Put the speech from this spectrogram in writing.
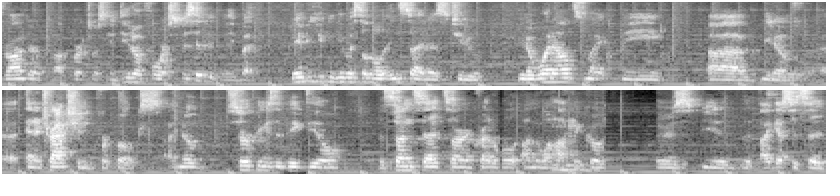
drawn to uh, Puerto Escondido for specifically, but maybe you can give us a little insight as to you know what else might be uh, you know uh, an attraction for folks. I know surfing is a big deal. The sunsets are incredible on the Oaxaca mm-hmm. coast. There's you know, I guess it's a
